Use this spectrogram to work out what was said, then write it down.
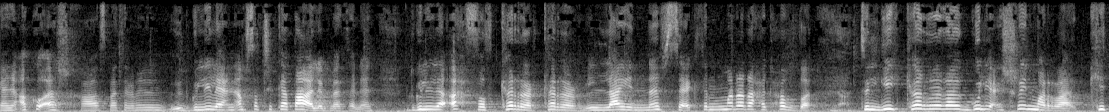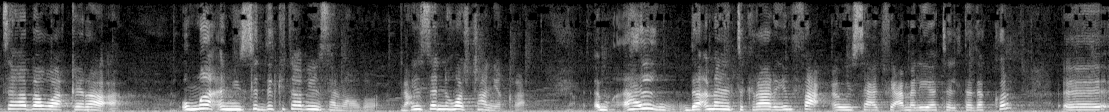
يعني أكو أشخاص مثلا تقولي له يعني أبسط شيء كطالب مثلا تقولي له أحفظ كرر كرر اللاين نفسه أكثر من مرة راح تحفظه نعم. تلقيه كرره قولي 20 مرة كتابة وقراءة وما أن يسد الكتاب ينسى الموضوع نعم. ينسى إنه هو كان يقرأ نعم. هل دائما التكرار ينفع ويساعد في عمليه التذكر آه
